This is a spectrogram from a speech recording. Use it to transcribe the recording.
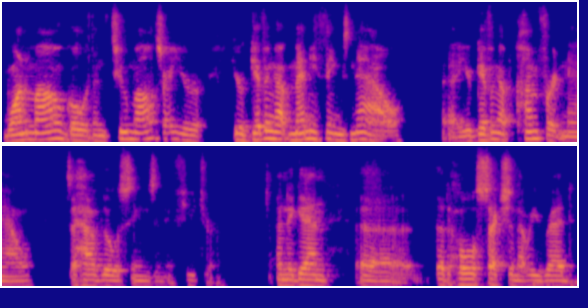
one mile, go within two miles, right? You're you're giving up many things now. Uh, you're giving up comfort now to have those things in the future. And again, uh, that whole section that we read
